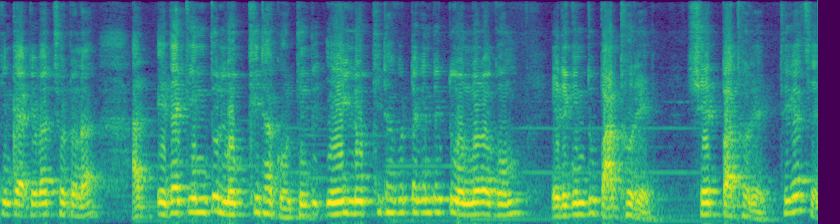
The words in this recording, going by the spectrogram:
কিন্তু একেবারে ছোট না। আর এটা কিন্তু লক্ষ্মী ঠাকুর, কিন্তু এই লক্ষ্মী ঠাকুরটা কিন্তু একটু অন্যরকম। এটা কিন্তু পাথরের, শ্বেত পাথরের, ঠিক আছে?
